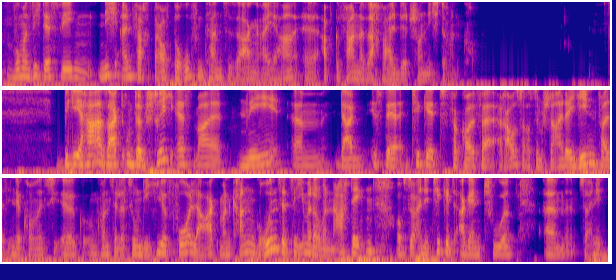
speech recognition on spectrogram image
wo man sich deswegen nicht einfach darauf berufen kann zu sagen, ah ja, äh, abgefahrener Sachverhalt wird schon nicht drankommen. BGH sagt unterm Strich erstmal, nee, ähm, da ist der Ticketverkäufer raus aus dem Schneider, jedenfalls in der äh, Konstellation, die hier vorlag. Man kann grundsätzlich immer darüber nachdenken, ob so eine Ticketagentur ähm, so eine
